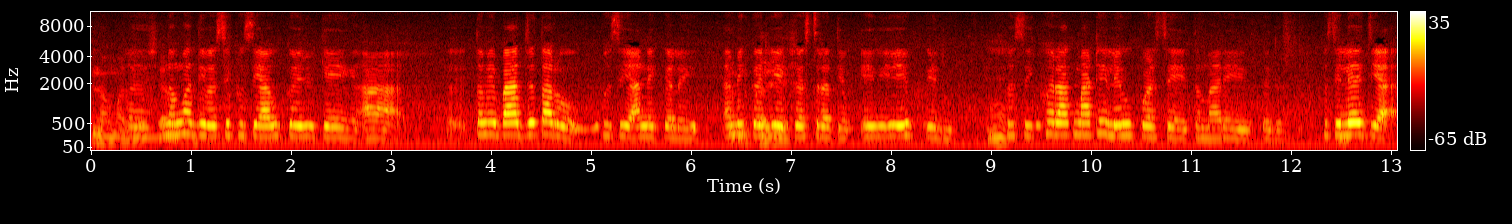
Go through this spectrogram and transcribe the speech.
નવમા દિવસે પછી આવું કર્યું કે આ તમે બહાર જતા રહો. પછી આને કરી અમે કરીએ કસરત એવી એવું કીધું. પછી ખોરાક માટે લેવું પડશે તમારે એવું કીધું. પછી લઈ ગયા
